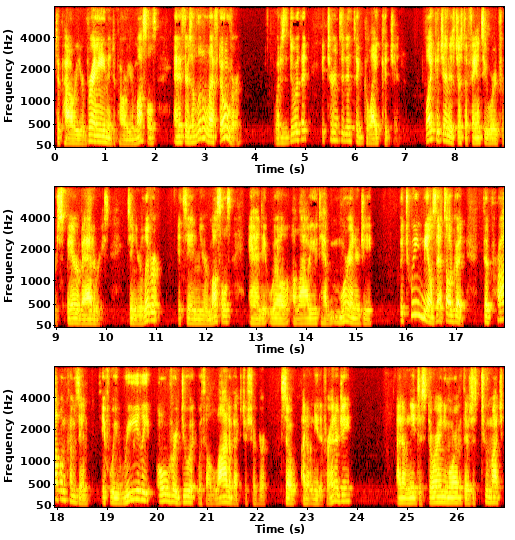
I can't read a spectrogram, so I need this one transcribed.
to power your brain and to power your muscles. And if there's a little left over, what does it do with it? It turns it into glycogen. Glycogen is just a fancy word for spare batteries. It's in your liver, it's in your muscles, and it will allow you to have more energy between meals, that's all good. The problem comes in if we really overdo it with a lot of extra sugar. So I don't need it for energy. I don't need to store any more of it. There's just too much.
